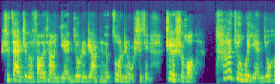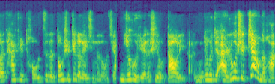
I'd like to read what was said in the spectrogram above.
是在这个方向研究着这样事情，做这种事情。这个时候他就会研究和他去投资的都是这个类型的东西，你就会觉得是有道理的，你就会觉得哎，如果是这样的话，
